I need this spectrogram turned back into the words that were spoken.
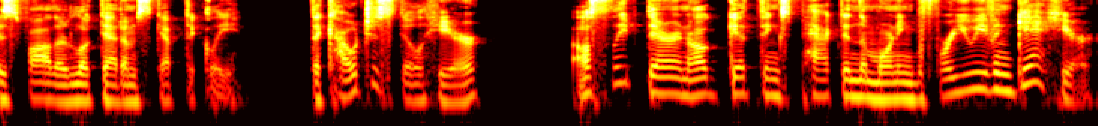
His father looked at him skeptically. The couch is still here. I'll sleep there and I'll get things packed in the morning before you even get here.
